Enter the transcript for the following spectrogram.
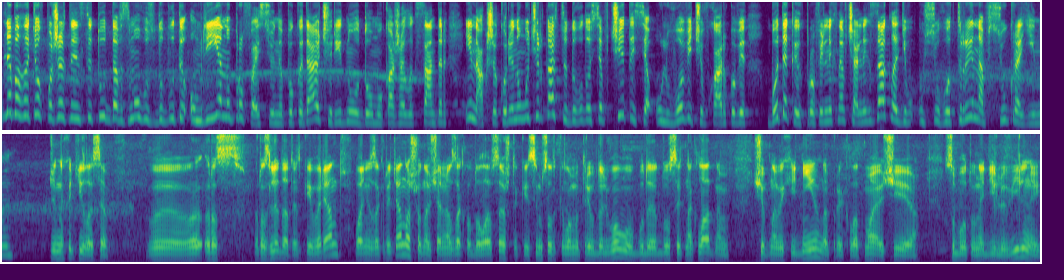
Для багатьох пожежний інститут дав змогу здобути омріяну професію, не покидаючи рідного дому, каже Олександр. Інакше корінному черкасцю довелося вчитися у Львові чи в Харкові, бо таких профільних навчальних закладів усього три на всю країну. Не хотілося б розглядати такий варіант в плані закриття нашого навчального закладу, але все ж таки 700 кілометрів до Львову буде досить накладним, щоб на вихідні, наприклад, маючи суботу-неділю вільний,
